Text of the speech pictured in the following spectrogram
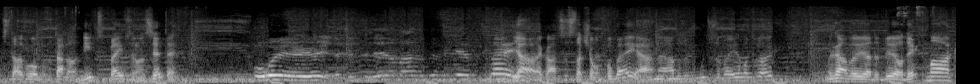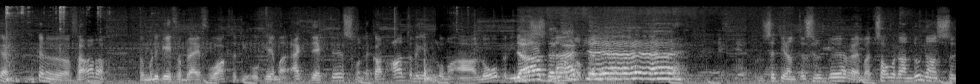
Stel voor, we vertellen het niet, blijven ze dan zitten. Oei, oei, oei, dat is helemaal op de verkeerde trein. Ja, dan gaan ze het station voorbij hè, en dan moeten ze weer helemaal terug. Dan gaan we weer de deur dichtmaken. Dan kunnen we weer verder. Dan moet ik even blijven wachten dat die ook helemaal echt dicht is. Want er kan altijd iemand komen aanlopen. Ja, dan snel heb je... Dan zit hij dan tussen de deuren. En wat zouden we dan doen als er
